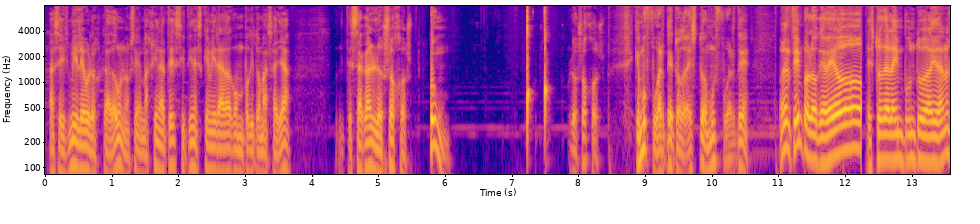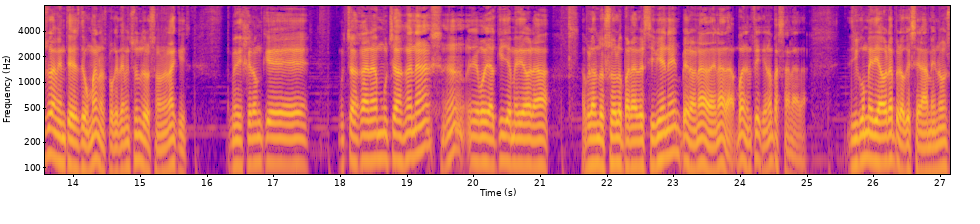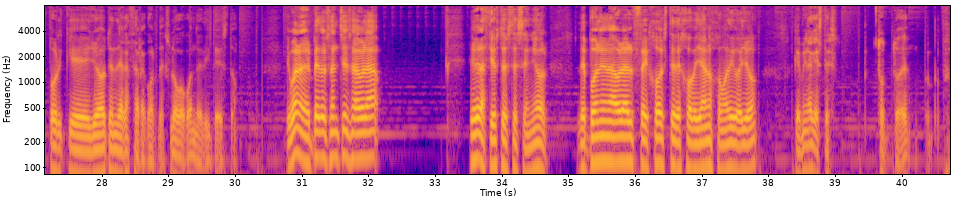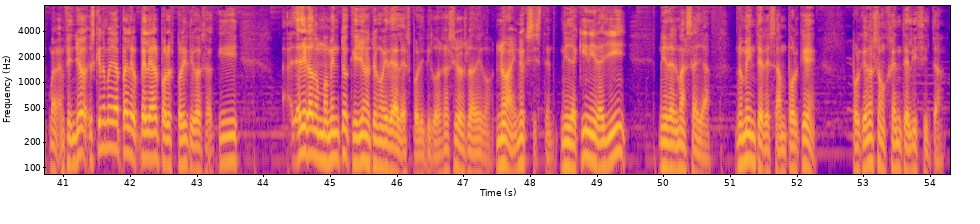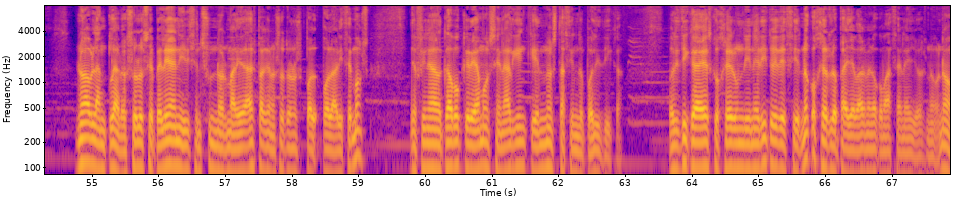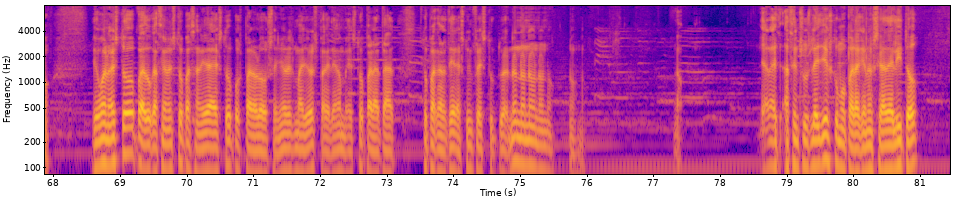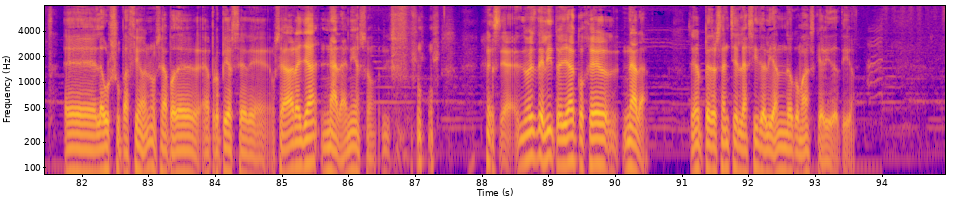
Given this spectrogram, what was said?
a 6.000 euros cada uno. O sea, imagínate si tienes que mirar algo un poquito más allá. Te sacan los ojos. ¡Pum! Los ojos. Que muy fuerte todo esto, muy fuerte. Bueno, en fin, por lo que veo, esto de la impuntualidad no solamente es de humanos, porque también son de los sononakis. Me dijeron que muchas ganas, muchas ganas. ¿eh? Voy aquí ya media hora hablando solo para ver si vienen, pero nada de nada. Bueno, en fin, que no pasa nada. Digo media hora, pero que será menos porque yo tendría que hacer recortes luego cuando edite esto. Y bueno, el Pedro Sánchez ahora, qué gracioso este señor. Le ponen ahora el feijó este de jovellanos, como digo yo, que mira que este es tonto, ¿eh? Bueno, en fin, yo es que no me voy a pelear por los políticos. Aquí ha llegado un momento que yo no tengo ideales políticos, así os lo digo. No hay, no existen. Ni de aquí, ni de allí, ni del más allá. No me interesan. ¿Por qué? Porque no son gente lícita. No hablan claro, solo se pelean y dicen sus normalidades para que nosotros nos polaricemos. Y al fin y al cabo creamos en alguien que no está haciendo política. Política es coger un dinerito y decir, no cogerlo para llevármelo como hacen ellos, no, no y bueno, esto para educación, esto para sanidad, esto pues para los señores mayores, para que tengan esto para tal, esto para carretera, esto infraestructura. No, no, no, no, no, no, no. No. Ahora hacen sus leyes como para que no sea delito eh, la usurpación, o sea, poder apropiarse de... O sea, ahora ya nada, ni eso. o sea, no es delito ya coger nada. Señor Pedro Sánchez le ha sido liando como has querido, tío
